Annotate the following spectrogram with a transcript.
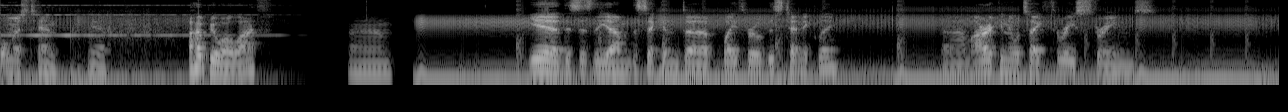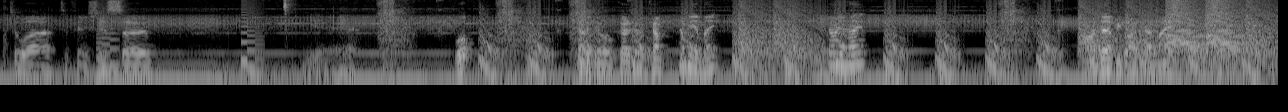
almost 10. Yeah. I hope you're well, life. Um, yeah, this is the um, the second uh, playthrough of this, technically. Um, I reckon it will take three streams to uh, to finish this, so... Yeah. Whoop. Gotta go, gotta go. Come, come here, mate. Come here, mate. Oh, don't be like that, mate.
